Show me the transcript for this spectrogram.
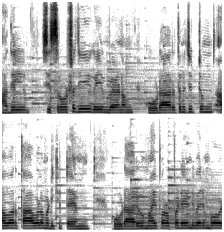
അതിൽ ശുശ്രൂഷ ചെയ്യുകയും വേണം. കൂടാരത്തിനു ചുറ്റും അവർ താവളമടിക്കട്ടെ. കൂടാരവുമായി പുറപ്പെടേണ്ടി വരുമ്പോൾ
